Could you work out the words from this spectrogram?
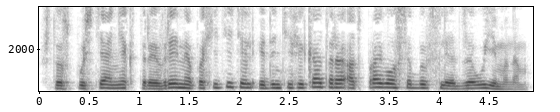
что спустя некоторое время похититель идентификатора отправился бы вслед за Уиманом.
